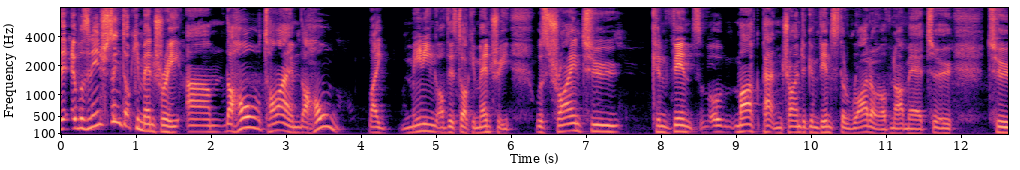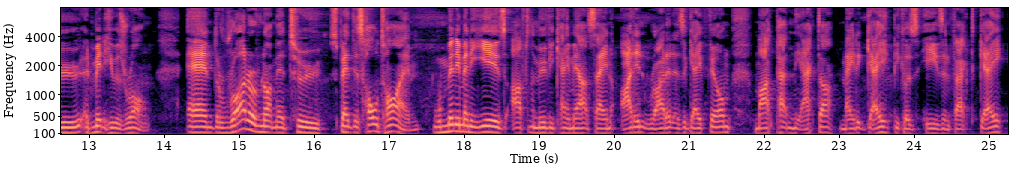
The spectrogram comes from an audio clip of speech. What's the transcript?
th- it was an interesting documentary. Um, the whole time, the whole like meaning of this documentary was trying to convince or Mark Patton trying to convince the writer of Nightmare 2 to admit he was wrong. And the writer of Nightmare 2 spent this whole time, well, many, many years after the movie came out, saying, I didn't write it as a gay film. Mark Patton, the actor, made it gay because he is, in fact, gay.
